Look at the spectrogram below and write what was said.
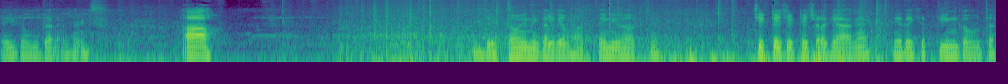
कई कबूतर हैं फ्रेंड्स आ देखता हूँ, ये निकल के भागते नहीं भागते। चिट्टे चिट्टे चढ़ के आ गए। ये देखिए, तीन कबूतर।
